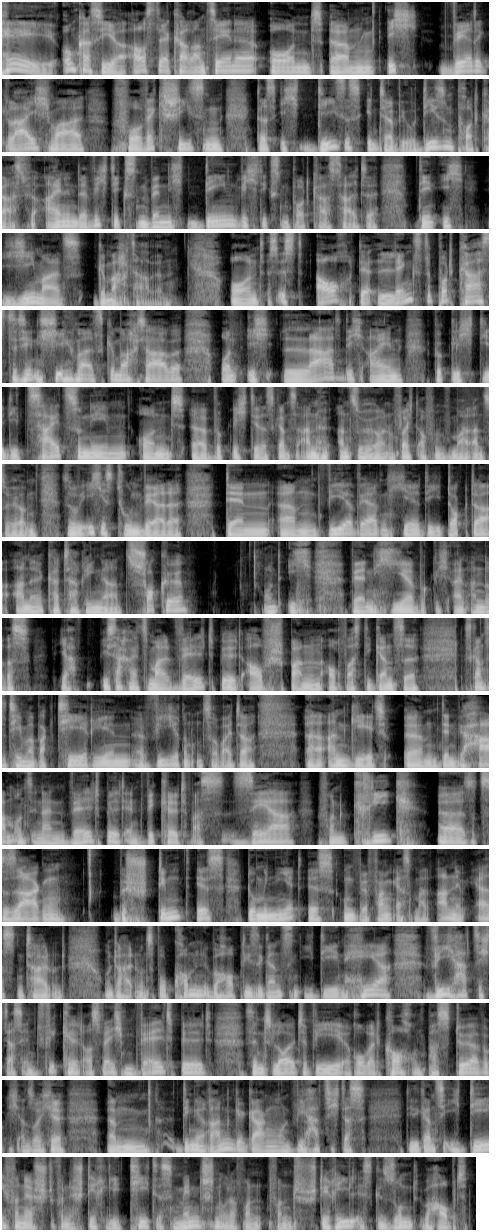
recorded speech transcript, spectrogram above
Hey, Unkas hier aus der Quarantäne und ähm, ich werde gleich mal vorwegschießen, dass ich dieses Interview, diesen Podcast für einen der wichtigsten, wenn nicht den wichtigsten Podcast halte, den ich jemals gemacht habe. Und es ist auch der längste Podcast, den ich jemals gemacht habe. Und ich lade dich ein, wirklich dir die Zeit zu nehmen und äh, wirklich dir das Ganze an, anzuhören und vielleicht auch fünfmal anzuhören, so wie ich es tun werde. Denn ähm, wir werden hier die Dr. Anne-Katharina Zocke und ich werden hier wirklich ein anderes ja, ich sage jetzt mal Weltbild aufspannen, auch was die ganze, das ganze Thema Bakterien, äh, Viren und so weiter äh, angeht. Ähm, denn wir haben uns in ein Weltbild entwickelt, was sehr von Krieg äh, sozusagen bestimmt ist, dominiert ist. Und wir fangen erstmal an im ersten Teil und unterhalten uns, wo kommen überhaupt diese ganzen Ideen her? Wie hat sich das entwickelt? Aus welchem Weltbild sind Leute wie Robert Koch und Pasteur wirklich an solche ähm, Dinge rangegangen? Und wie hat sich das, die ganze Idee von der, von der Sterilität des Menschen oder von, von steril ist gesund überhaupt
